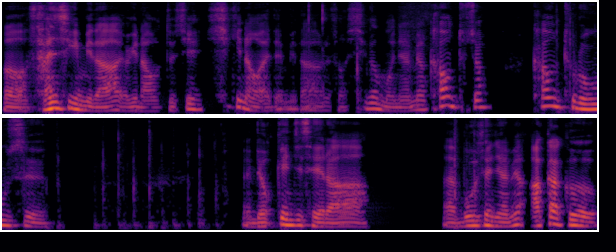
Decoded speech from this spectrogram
어, 산식입니다. 여기 나왔듯이 식이 나와야 됩니다. 그래서 식은 뭐냐면 카운트죠. count rows 몇 개인지 세라. 아, 뭘 세냐면 아까 그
